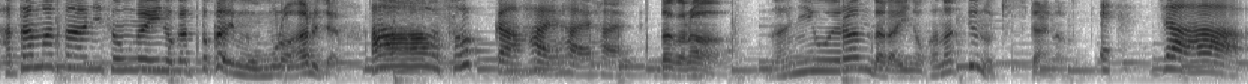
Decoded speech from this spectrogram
はたまたアニソンがいいのかとかでもものあるじゃん、あーそっか。はいはいはい。そう。だから何を選んだらいいのかなっていうのを聞きたいなと、えじゃあ、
